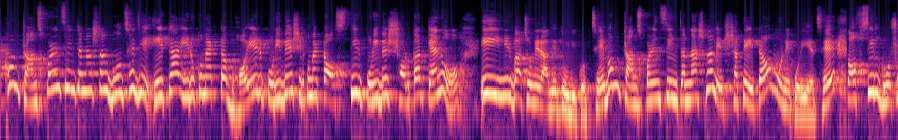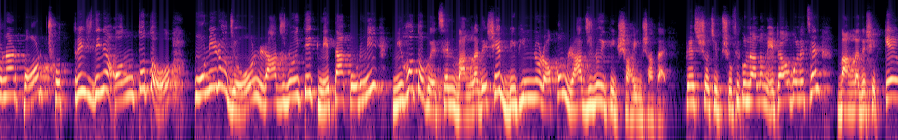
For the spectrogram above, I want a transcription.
এখন ট্রান্সপারেন্সি ইন্টারন্যাশনাল বলছে যে এটা এরকম একটা ভয়ের পরিবেশ, এরকম একটা অস্থির পরিবেশ সরকার কেন এই নির্বাচনের আগে তৈরি করছে? এবং ট্রান্সপারেন্সি ইন্টারন্যাশনাল এর সাথে এটাও মনে করিয়েছে, তফসিল ঘোষণার পর ছত্রিশ দিনে অন্তত পনেরো জন রাজনৈতিক নেতা কর্মী নিহত হয়েছেন বাংলাদেশে বিভিন্ন রকম রাজনৈতিক সহিংসতায়। প্রেস সচিব শফিকুল আলম এটাও বলেছেন, বাংলাদেশে কেউ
